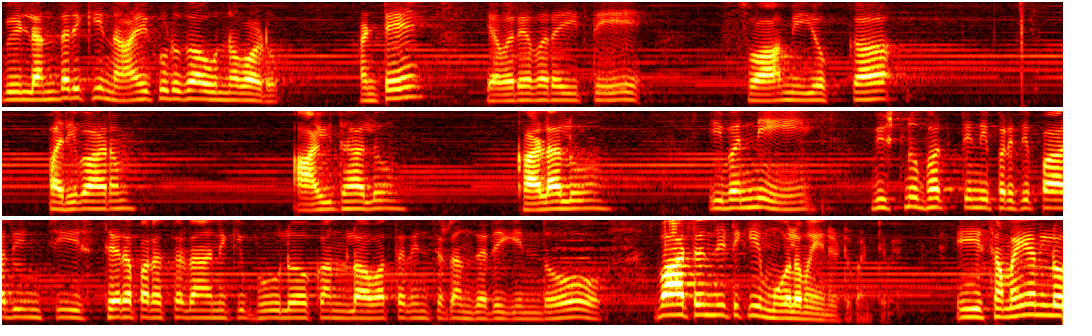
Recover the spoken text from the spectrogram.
వీళ్ళందరికీ నాయకుడుగా ఉన్నవాడు అంటే ఎవరెవరైతే స్వామి యొక్క పరివారం ఆయుధాలు కళలు ఇవన్నీ విష్ణు భక్తిని ప్రతిపాదించి స్థిరపరచడానికి భూలోకంలో అవతరించడం జరిగిందో వాటన్నిటికీ మూలమైనటువంటివి. ఈ సమయంలో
